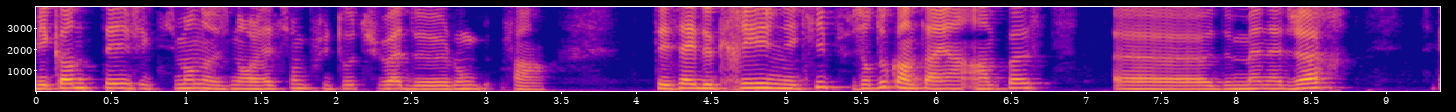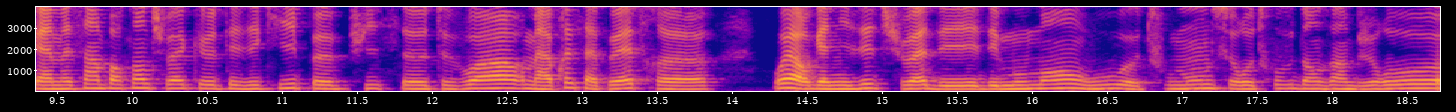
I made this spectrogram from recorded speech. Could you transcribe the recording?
Mais quand tu es effectivement dans une relation plutôt, tu vois, de longue. Enfin t'essayes de créer une équipe, surtout quand tu as un, poste euh, de manager. C'est quand même assez important, tu vois, que tes équipes euh, puissent euh, te voir. Mais après, ça peut être, euh, ouais, organiser, tu vois, des, des moments où euh, tout le monde se retrouve dans un bureau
